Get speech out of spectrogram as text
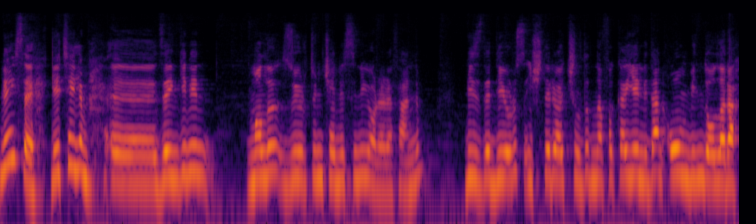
Neyse geçelim. Ee, zenginin malı züğürtün çenesini yorar efendim. Biz de diyoruz işleri açıldı nafaka yeniden 10 bin dolara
